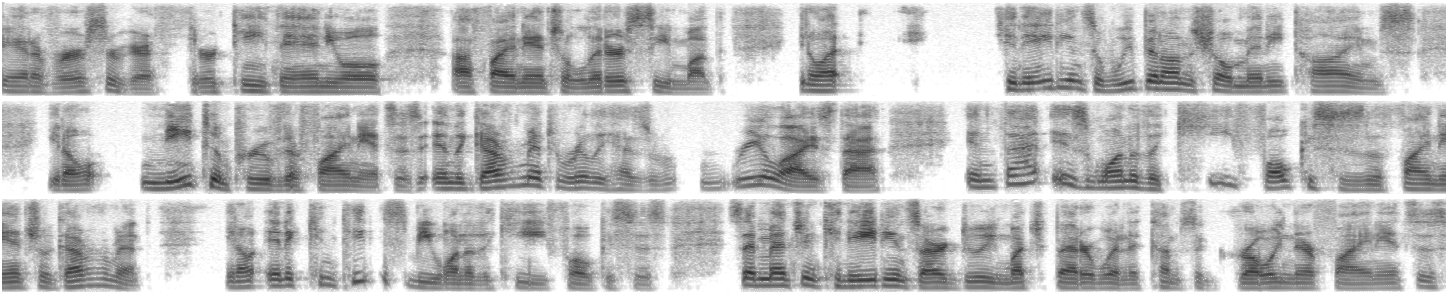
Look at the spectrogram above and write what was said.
anniversary, our 13th annual uh, Financial Literacy Month. You know what? Canadians, and we've been on the show many times, you know, need to improve their finances. And the government really has realized that. And that is one of the key focuses of the financial government you know, and it continues to be one of the key focuses. As I mentioned, Canadians are doing much better when it comes to growing their finances.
